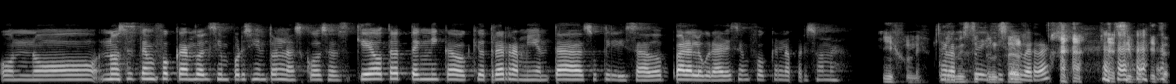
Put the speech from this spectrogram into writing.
o no, no se está enfocando al 100% en las cosas. ¿Qué otra técnica o qué otra herramienta has utilizado para lograr ese enfoque en la persona? Híjole, te la puse difícil, ¿verdad? sí, poquito.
